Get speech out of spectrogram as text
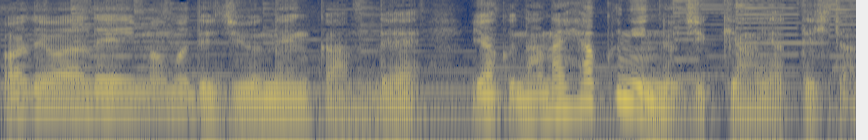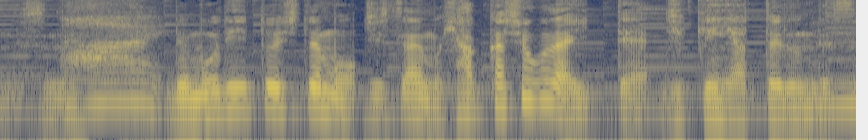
我々今まで10年間で約700人の実験をやってきたんですね。はい。で森としても実際もう100箇所ぐらい行って実験やってるんです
